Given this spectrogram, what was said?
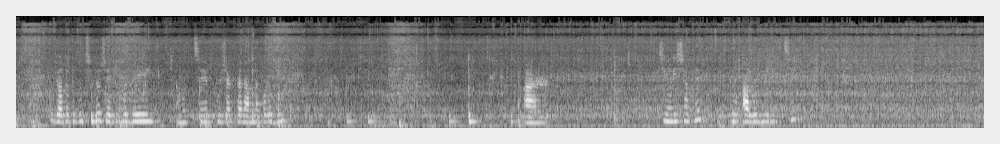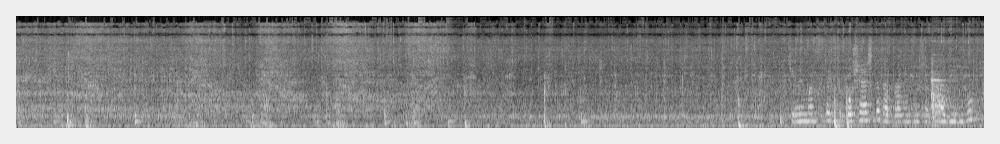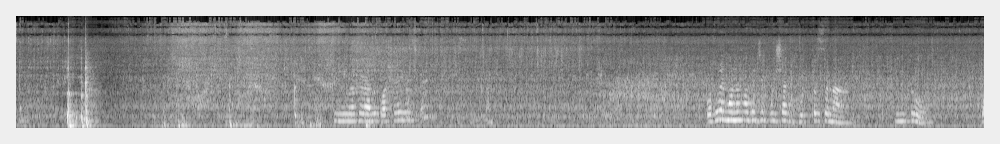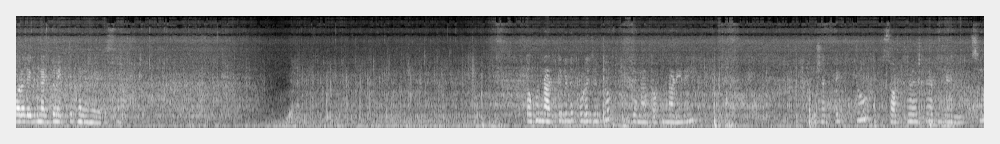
যতটুকু ছিল সেটুকু দিয়েই হচ্ছে পোশাকটা রান্না করে দিই। আর চিংড়ির সাথে একটু আলু দিয়ে দিচ্ছি। মাছটা একটু কষে আসলে তারপর আমি পুঁইশাকটা দিয়ে দিব। চিংড়ি মাছের আলু কষা হয়ে গেছে। প্রথমে মনে হবে যে পুঁইশাক ঘুরতেছে না, কিন্তু পরে দেখবেন একদম একটুখানি হয়ে গেছে। তখন নাড়তে গেলে পড়ে যেত যে না তখন নাড়ি নেই। পোশাকটা একটু সফট হয়ে আসলে এখন নেড়ে দিচ্ছি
